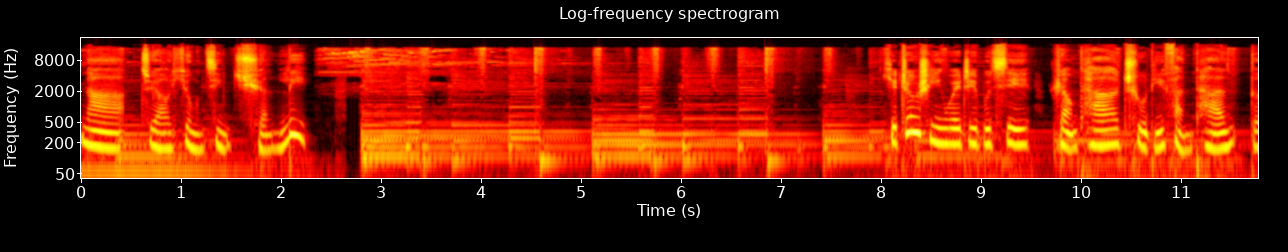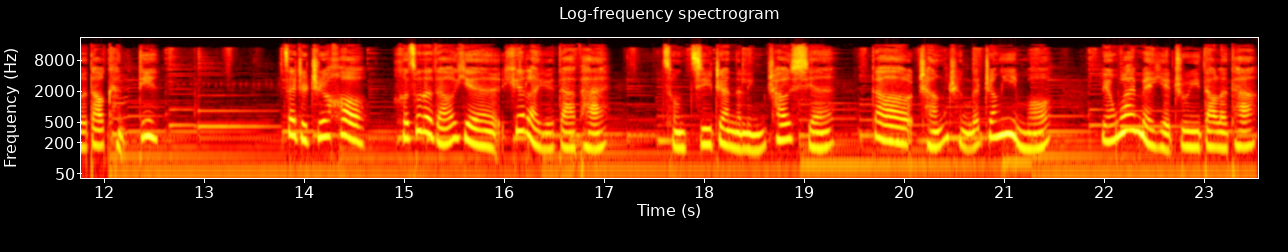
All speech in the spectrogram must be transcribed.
那就要用尽全力。”也正是因为这部戏，让他触底反弹，得到肯定。在这之后，合作的导演越来越大牌，从《激战》的林超贤到《长城》的张艺谋。连外媒也注意到了他。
